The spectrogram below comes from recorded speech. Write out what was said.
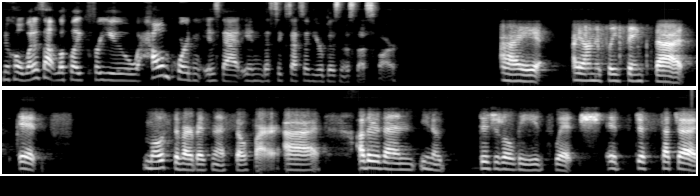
Nicole, what does that look like for you? How important is that in the success of your business thus far? I I honestly think that it's most of our business so far. Uh, other than you know digital leads, which it's just such a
